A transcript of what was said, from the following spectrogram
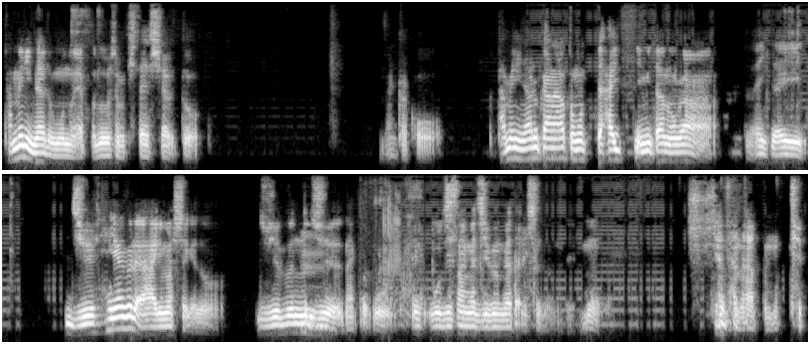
ためになるものをやっぱどうしても期待しちゃうと、なんかこう、ためになるかなと思って入ってみたのが、だいたい10部屋ぐらい入りましたけど、10分の10、なんかこう、おおじさんが自分語りしてたんで、もう、嫌だなと思って。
